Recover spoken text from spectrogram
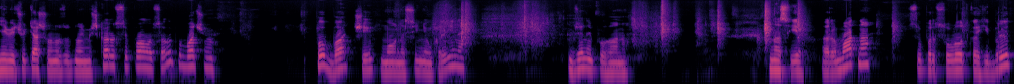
Є відчуття, що воно з одного мішка розсипалося, але побачимо. Побачимо насіння України. Вже непогано. У нас є ароматна, суперсолодка гібрид,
